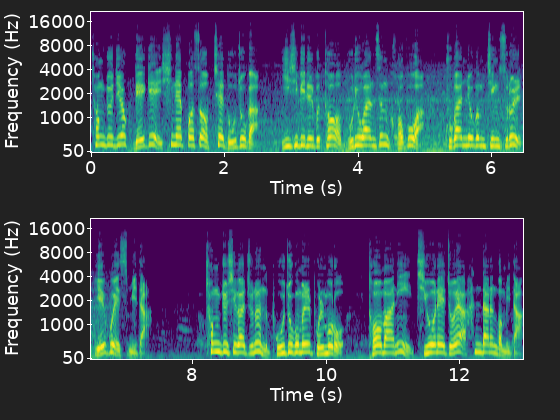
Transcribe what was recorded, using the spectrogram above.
청주 지역 4개 시내버스 업체 노조가 21일부터 무료 환승 거부와 구간 요금 징수를 예고했습니다. 청주시가 주는 보조금을 볼모로 더 많이 지원해줘야 한다는 겁니다.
